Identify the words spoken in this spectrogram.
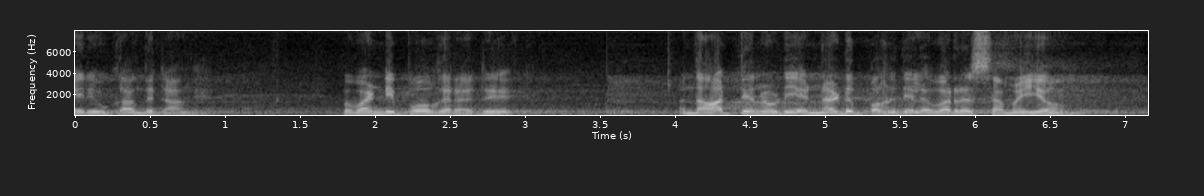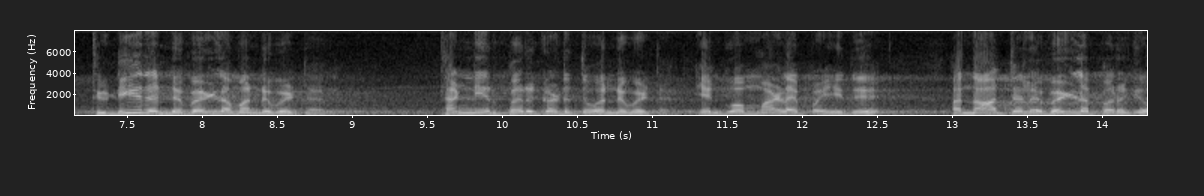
ஏறி உட்காந்துட்டாங்க இப்போ வண்டி போகிறது. அந்த ஆற்றினுடைய நடுப்பகுதியில் வர்ற சமயம் திடீரென்று வெள்ளம் வந்து விட்டார் தண்ணீர் பெருக்கெடுத்து வந்து விட்டார் எங்கோ மழை பெய்யுது அந்த ஆற்றில் வெள்ளப்பெருக்கு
